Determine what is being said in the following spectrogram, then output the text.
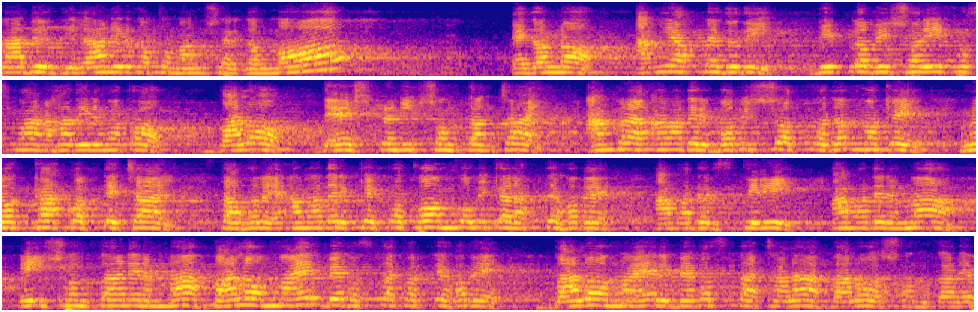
কাদের জিলানির মতো মানুষের জন্ম? এজন্য আমি আপনি যদি বিপ্লবী শরীফ উসমান হাদির মতো ভালো দেশপ্রেমিক সন্তান চাই আমরা আমাদের ভবিষ্যৎ প্রজন্মকে রক্ষা করতে চাই, তাহলে আমাদেরকে প্রথম ভূমিকা রাখতে হবে আমাদের স্ত্রী, আমাদের মা, এই সন্তানের মা, ভালো মায়ের ব্যবস্থা করতে হবে। ভালো মায়ের ব্যবস্থা ছাড়া ভালো সন্তানের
